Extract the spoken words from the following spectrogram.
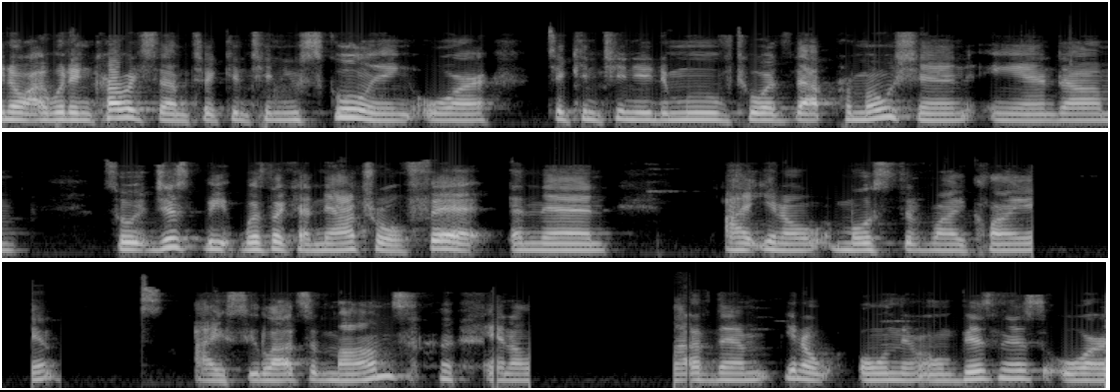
you know, I would encourage them to continue schooling or to continue to move towards that promotion. And um, so it just be, was like a natural fit. And then I, you know, most of my clients, I see lots of moms and a lot of them, you know, own their own business or,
